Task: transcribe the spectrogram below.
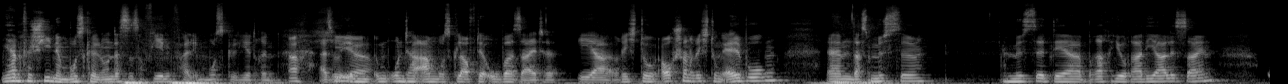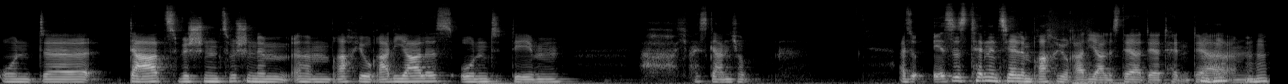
wir haben verschiedene Muskeln und das ist auf jeden Fall im Muskel hier drin. Ach, Also hier. im, im Unterarmmuskel auf der Oberseite eher Richtung, auch schon Richtung Ellbogen. Ähm, das müsste, müsste der Brachioradialis sein. Und äh, da zwischen, zwischen dem ähm, Brachioradialis und dem, ah, ich weiß gar nicht, ob. Also es ist tendenziell im Brachioradialis, der, der, Ten- der, Mhm, ähm, mhm.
